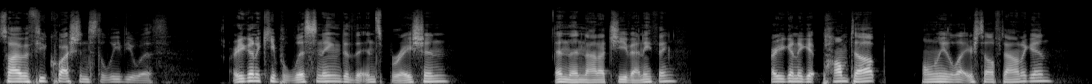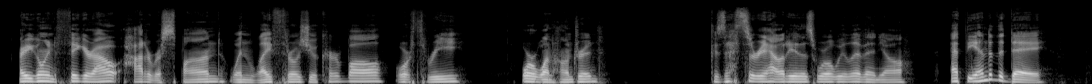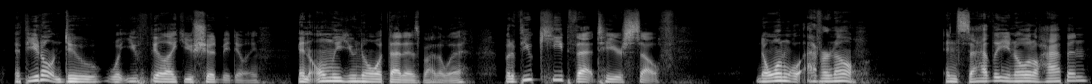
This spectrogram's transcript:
So I have a few questions to leave you with. Are you going to keep listening to the inspiration and then not achieve anything? Are you going to get pumped up only to let yourself down again? Are you going to figure out how to respond when life throws you a curveball or three or 100? Because that's the reality of this world we live in, y'all. At the end of the day, if you don't do what you feel like you should be doing, and only you know what that is, by the way, but if you keep that to yourself, no one will ever know. And sadly, you know what'll happen?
